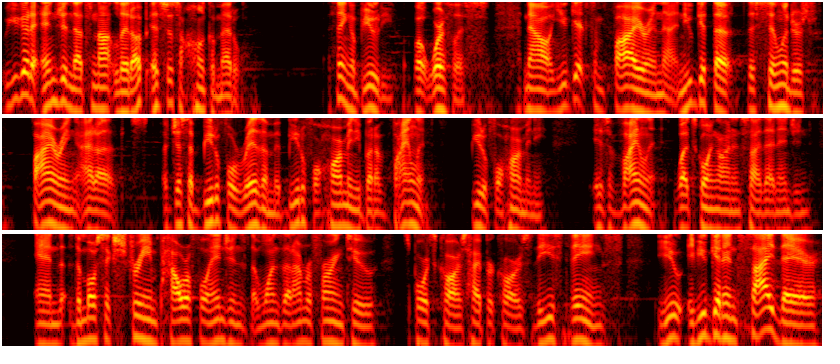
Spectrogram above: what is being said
You get an engine that's not lit up, it's just a hunk of metal. A thing of beauty, but worthless. Now, you get some fire in that and you get the, the cylinders firing at a, just a beautiful rhythm, a beautiful harmony, but a violent, beautiful harmony. It's violent what's going on inside that engine. And the most extreme, powerful engines, the ones that I'm referring to, sports cars, hypercars, these things, you if you get inside there,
